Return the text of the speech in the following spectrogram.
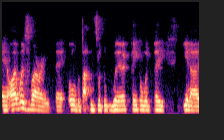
and I was worried that all the buttons wouldn't work. People would be, you know,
